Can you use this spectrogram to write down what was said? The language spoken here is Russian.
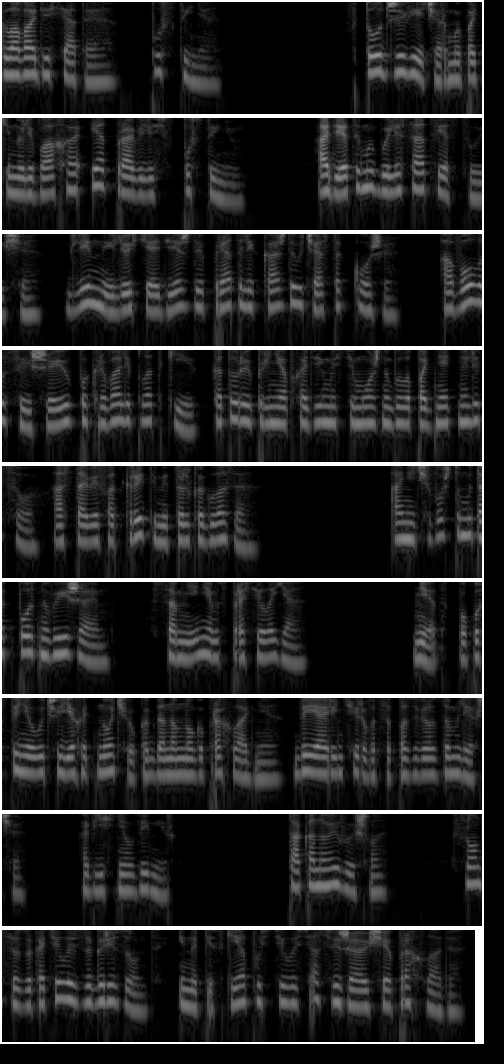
Глава десятая. Пустыня. В тот же вечер мы покинули Ваха и отправились в пустыню. Одеты мы были соответствующе. Длинные легкие одежды прятали каждый участок кожи, а волосы и шею покрывали платки, которые при необходимости можно было поднять на лицо, оставив открытыми только глаза. «А ничего, что мы так поздно выезжаем?» — с сомнением спросила я. Нет, по пустыне лучше ехать ночью, когда намного прохладнее, да и ориентироваться по звездам легче, — объяснил Демир. Так оно и вышло. Солнце закатилось за горизонт, и на песке опустилась освежающая прохлада.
